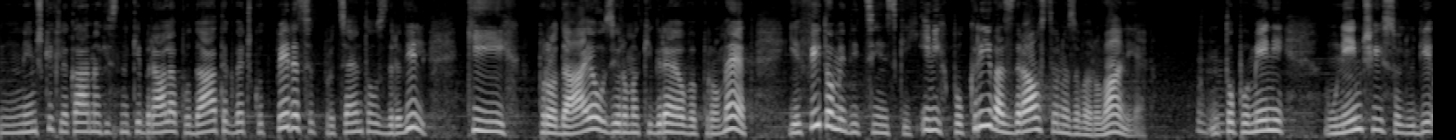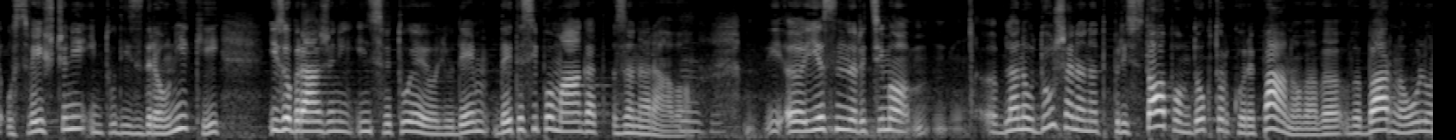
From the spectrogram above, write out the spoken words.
nemških lekarnah, jaz sem nekje brala podatek, več kot petdeset procentov zdravil, ki jih prodajo oziroma ki grejo v promet, je fitomedicinskih in jih pokriva zdravstveno zavarovanje. To pomeni, v Nemčiji so ljudje osveščeni in tudi zdravniki izobraženi in svetujejo ljudem, dajte si pomagati z naravo. Jaz sem recimo bila navdušena nad pristopom doktor Korepanova v Barnaulu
